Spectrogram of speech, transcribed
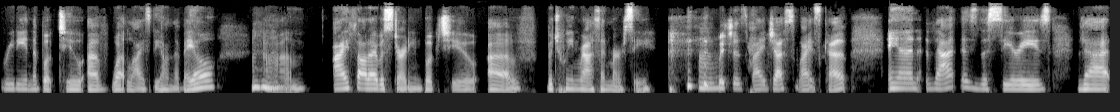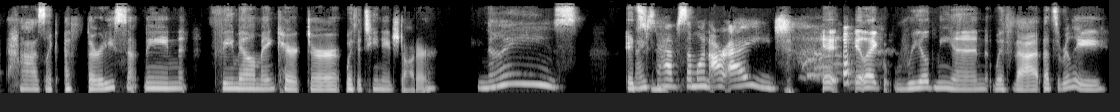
reading the book 2 of What Lies Beyond the Veil. Mhm. Um I thought I was starting book 2 of Between Wrath and Mercy, Mm. which is by Jess Wisecup, and that is the series that has like a 30 something female main character with a teenage daughter. nice. It's nice to have someone our age. it it like reeled me in with that. That's really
